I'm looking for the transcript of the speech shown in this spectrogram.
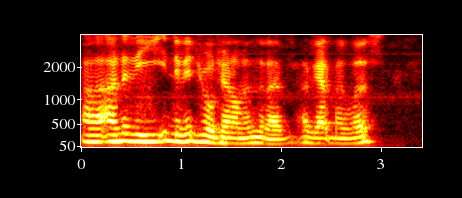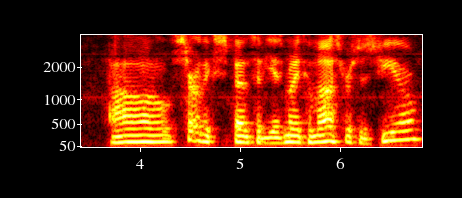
Uh, under the individual gentlemen that I've I've got on my list. Uh, let's start with expensive. Yasmani Tomas versus Gio.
